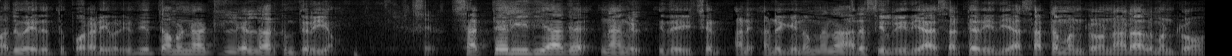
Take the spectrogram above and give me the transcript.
மதுவை எதிர்த்து போராடி வருகிறது. இது தமிழ்நாட்டில் எல்லாருக்கும் தெரியும். சட்ட ரீதியாக நாங்கள் இதை அணுகினோம். ஏன்னா அரசியல் ரீதியாக சட்ட ரீதியாக சட்டமன்றம் நாடாளுமன்றம்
